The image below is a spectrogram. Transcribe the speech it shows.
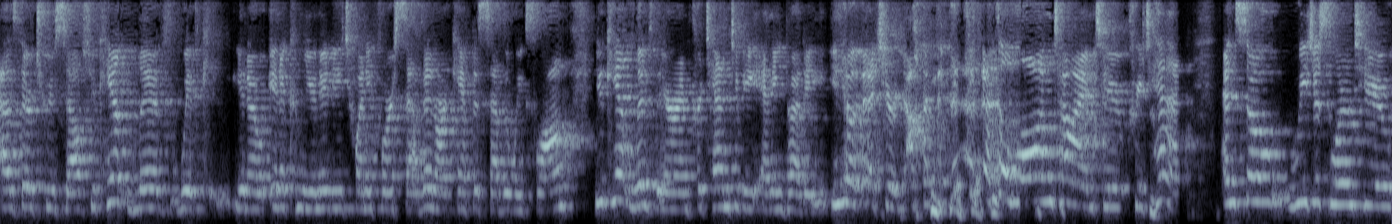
as their true selves. You can't live with, you know, in a community 24 7. Our camp is seven weeks long. You can't live there and pretend to be anybody, you know, that you're not. That's a long time to pretend. And so we just learn to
